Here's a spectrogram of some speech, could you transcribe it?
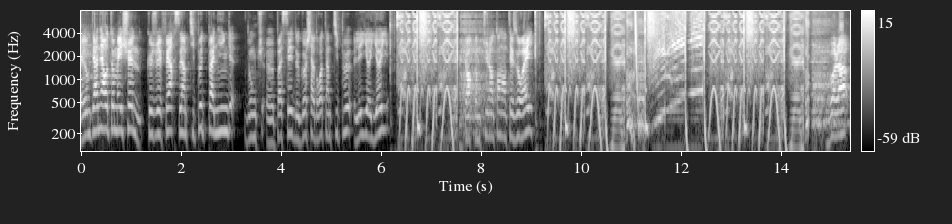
Et donc dernière automation que je vais faire, c'est un petit peu de panning. Donc euh, passer de gauche à droite un petit peu les yo-yo. D'accord, comme tu l'entends dans tes oreilles. Voilà,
